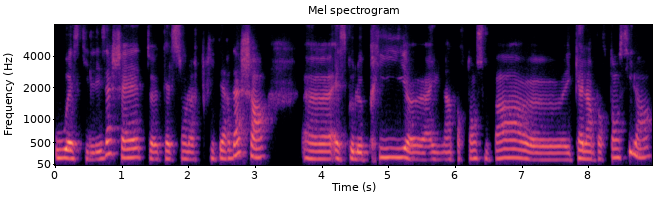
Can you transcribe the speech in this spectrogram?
Où est-ce qu'il les achète? Quels sont leurs critères d'achat? Est-ce que le prix a une importance ou pas Et quelle importance il a?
